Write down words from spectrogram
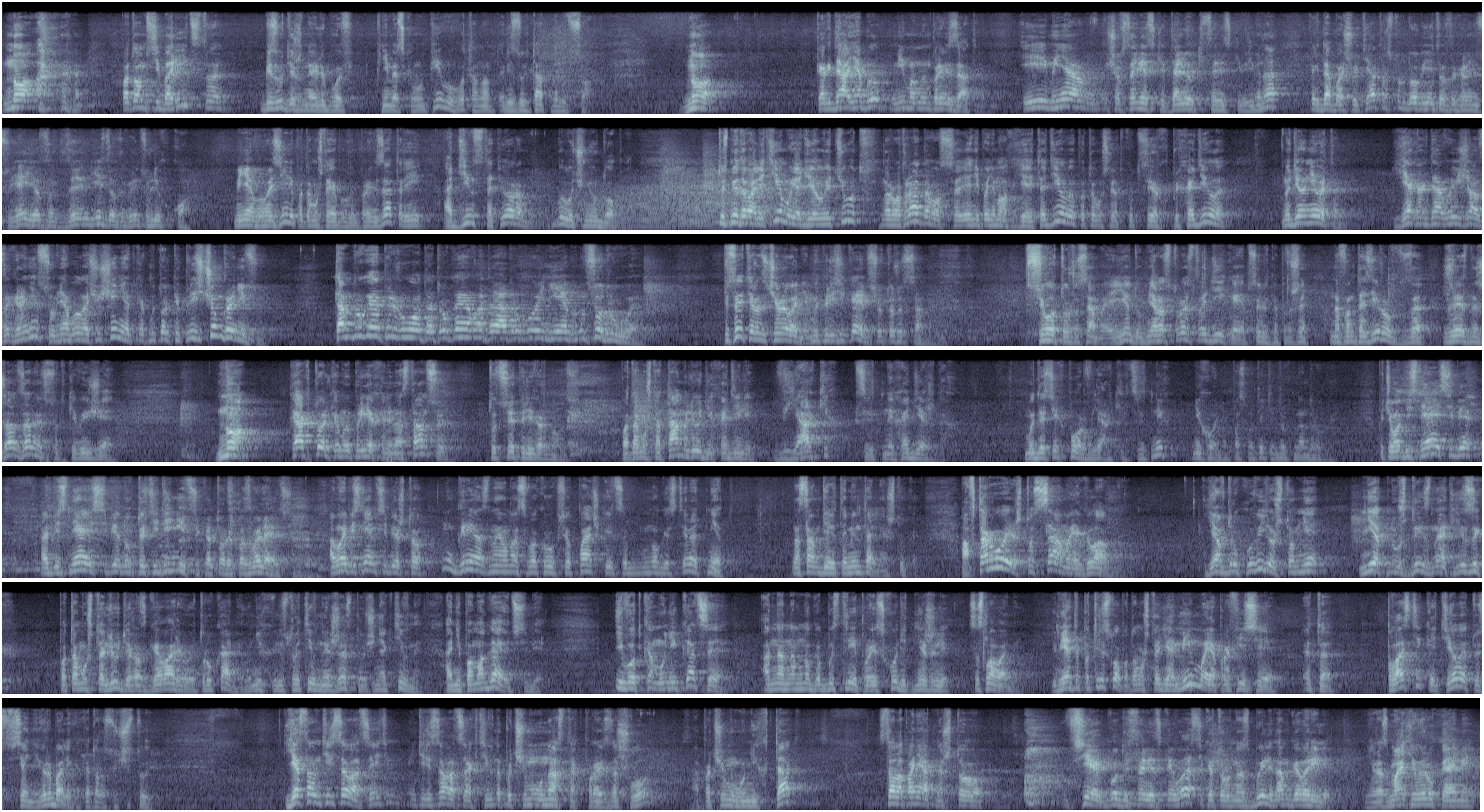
Но потом сибаритство, безудержная любовь к немецкому пиву, вот оно, результат на лицо. Но когда я был мимом импровизатором, и меня еще в советские, далекие советские времена, когда Большой театр с трудом ездил за границу, я ездил, ездил за границу легко. Меня вывозили, потому что я был импровизатор, и один стапером был очень удобно. То есть мне давали тему, я делал этюд, народ радовался, я не понимал, как я это делаю, потому что откуда сверху приходило. Но дело не в этом. Я когда выезжал за границу, у меня было ощущение, как мы только пересечем границу, там другая природа, другая вода, другое небо, ну все другое. Представляете разочарование, мы пересекаем все то же самое. Все то же самое. Я еду, у меня расстройство дикое абсолютно, потому что нафантазировал за железный занавес все-таки выезжаю. Но как только мы приехали на станцию, тут все перевернулось. Потому что там люди ходили в ярких цветных одеждах. Мы до сих пор в ярких цветных не ходим. Посмотрите друг на друга. Причем объясняя себе, объясняя себе, ну, то есть единицы, которые позволяют себе. А мы объясняем себе, что, ну, грязное у нас вокруг, все пачкается, много стирать. Нет. На самом деле это ментальная штука. А второе, что самое главное, я вдруг увидел, что мне нет нужды знать язык. Потому что люди разговаривают руками, у них иллюстративные жесты очень активны, они помогают себе. И вот коммуникация, она намного быстрее происходит, нежели со словами. И меня это потрясло, потому что я мимо, моя профессия – это пластика, тело, то есть вся невербалика, которая существует. Я стал интересоваться этим, интересоваться активно, почему у нас так произошло, а почему у них так. Стало понятно, что все годы советской власти, которые у нас были, нам говорили, не размахивай руками,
